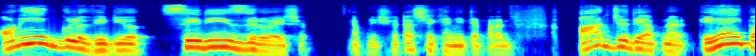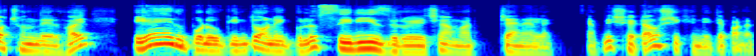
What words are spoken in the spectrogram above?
অনেকগুলো ভিডিও সিরিজ রয়েছে। আপনি সেটা শিখে নিতে পারেন। আর যদি আপনার এআই পছন্দের হয় এআই এর উপরেও কিন্তু অনেকগুলো সিরিজ রয়েছে আমার চ্যানেলে আপনি সেটাও শিখে নিতে পারেন।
